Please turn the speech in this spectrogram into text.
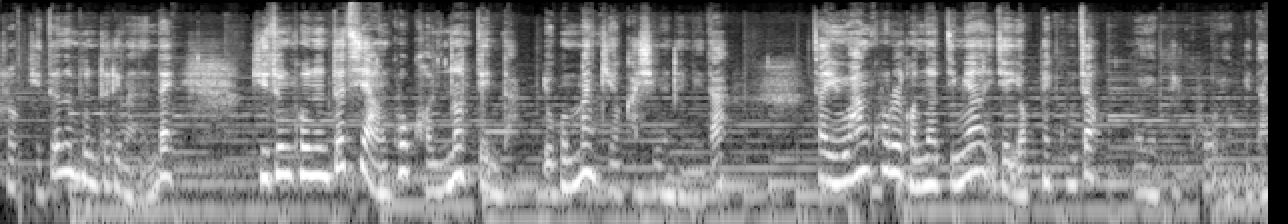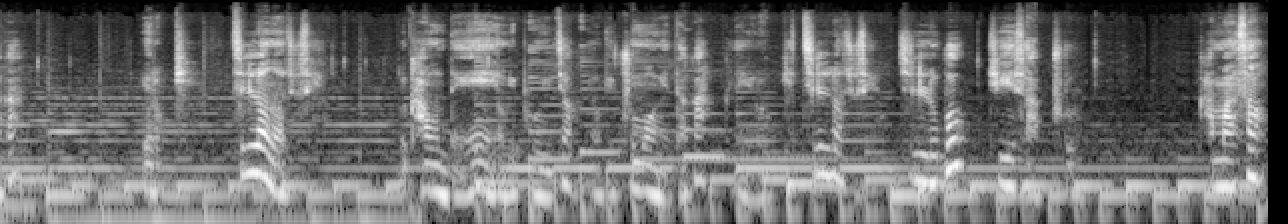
그렇게 뜨는 분들이 많은데 기둥코는 뜨지 않고 건너뛴다. 요것만 기억하시면 됩니다. 자, 요 한 코를 건너뛰면 이제 옆에 코죠? 요 옆에 코 여기다가 이렇게 찔러 넣어주세요. 요 가운데 여기 보이죠? 여기 구멍에다가 그냥 이렇게 찔러주세요. 찌르고 뒤에서 앞으로 감아서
